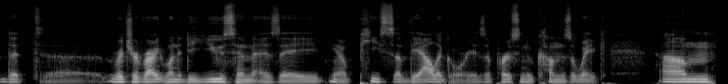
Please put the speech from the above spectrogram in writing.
that uh, Richard Wright wanted to use him as a you know piece of the allegory as a person who comes awake. Um,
